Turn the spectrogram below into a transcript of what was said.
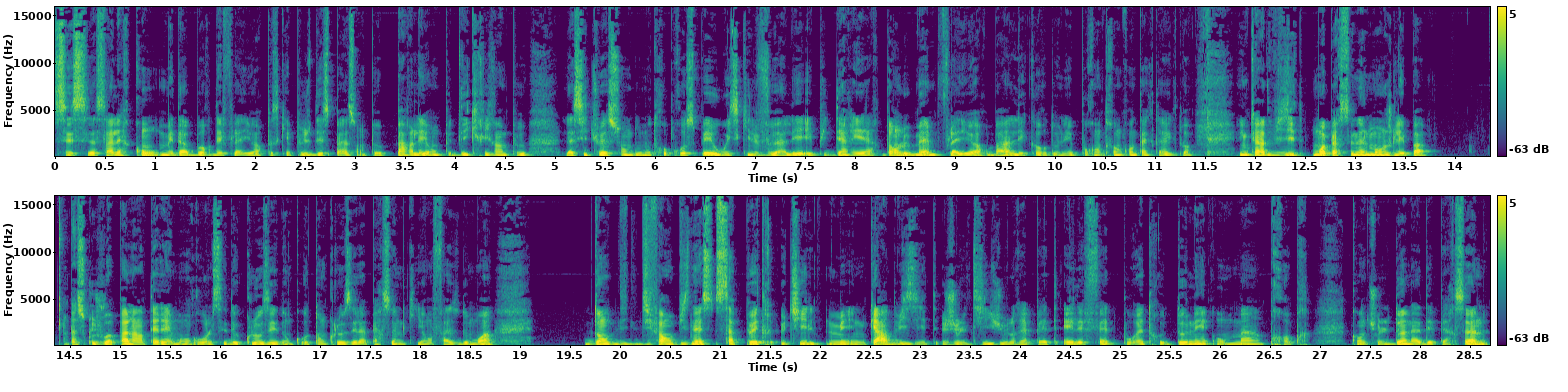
ça a l'air con, mais d'abord des flyers parce qu'il y a plus d'espace. On peut parler, on peut décrire un peu la situation de notre prospect, où est-ce qu'il veut aller, et puis derrière, dans le même flyer, ben, les coordonnées pour rentrer en contact avec toi. Une carte visite, moi personnellement, je l'ai pas parce que je vois pas l'intérêt. Mon rôle, c'est de closer, donc autant closer la personne qui est en face de moi dans différents business, ça peut être utile, mais une carte visite, je le dis, je le répète, elle est faite pour être donnée en main propre. Quand tu le donnes à des personnes,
